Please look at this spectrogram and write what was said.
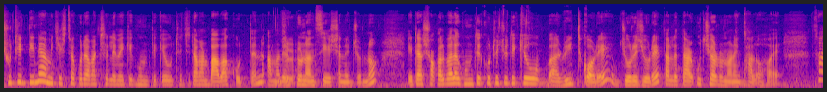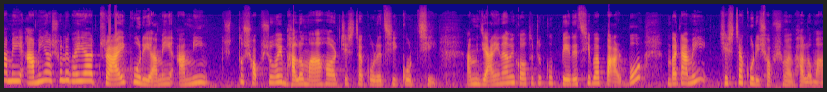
ছুটির দিনে আমি চেষ্টা করি আমার ছেলে মেয়েকে ঘুম থেকে উঠে যেটা আমার বাবা করতেন আমাদের প্রোনাউন্সিয়েশনের জন্য এটা সকালবেলা ঘুম থেকে উঠে যদি কেউ রিড করে জোরে জোরে তাহলে তার উচ্চারণ অনেক ভালো হয়। তো আমি আমি আসলে ভাইয়া ট্রাই করি। আমি আমি তো সবসময় ভালো মা হওয়ার চেষ্টা করেছি করছি। আমি জানি না আমি কতটুকু পেরেছি বা পারব বাট আমি চেষ্টা করি সবসময় ভালো মা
